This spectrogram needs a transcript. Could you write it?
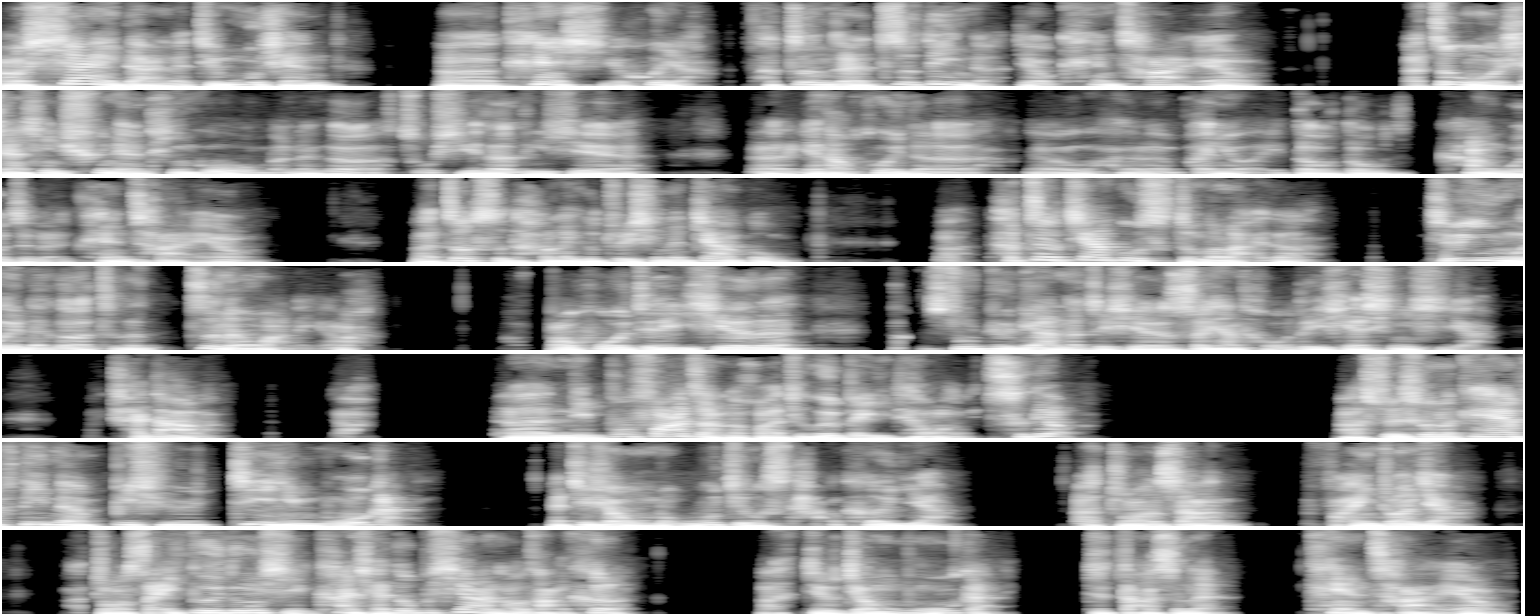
然后下一代呢，就目前呃 CAN 协会啊，它正在制定的叫 CAN XL 啊，这个我相信去年听过我们那个主席的一些呃研讨会的呃朋友也都都看过这个 CAN XL。啊，这是它那个最新的架构啊，它这个架构是怎么来的？就因为那个这个智能网联啊，包括这一些数据量的这些摄像头的一些信息啊，太大了啊，呃，你不发展的话，就会被以太网吃掉啊。所以说呢，KFD 呢必须进行魔改，那就像我们五九式坦克一样啊，装上反应装甲啊，装上一堆东西，看起来都不像老坦克了啊，就叫魔改，就诞生了 Ken x L。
